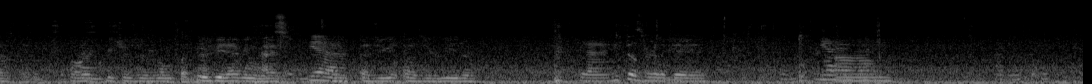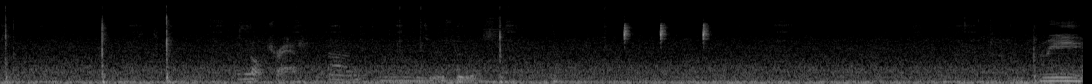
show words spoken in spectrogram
best horror creatures that you're going to be having as, Yeah, as, you, as your leader. yeah, he feels really good. Yeah. Um, so trash. Um, Let's do this. three.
